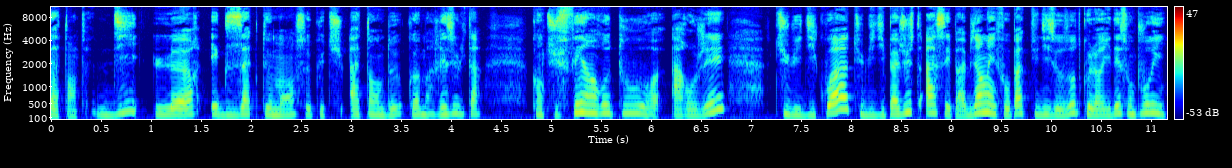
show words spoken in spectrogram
attentes. Dis-leur exactement ce que tu attends d'eux comme résultat. Quand tu fais un retour à Roger, tu lui dis quoi? Tu lui dis pas juste ah c'est pas bien, il faut pas que tu dises aux autres que leurs idées sont pourries.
